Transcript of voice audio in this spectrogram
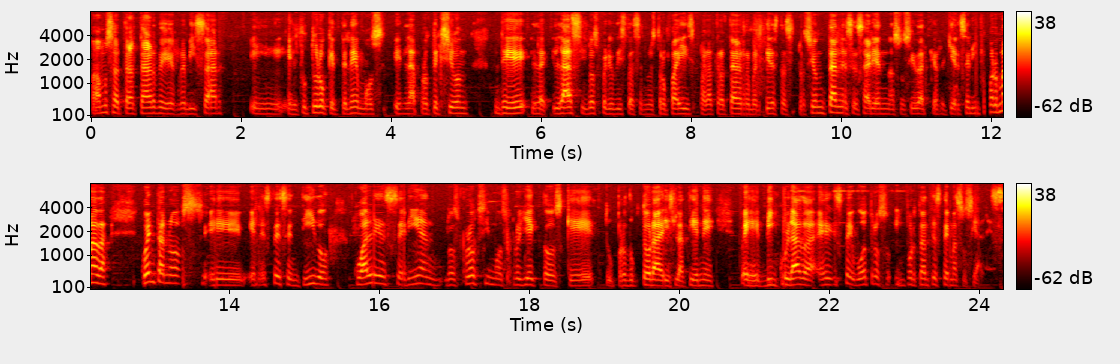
vamos a tratar de revisar eh, el futuro que tenemos en la protección de las y los periodistas en nuestro país para tratar de revertir esta situación tan necesaria en una sociedad que requiere ser informada. Cuéntanos eh, en este sentido, ¿cuáles serían los próximos proyectos que tu productora Isla tiene eh, vinculado a este u otros importantes temas sociales?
